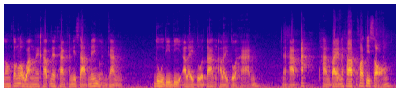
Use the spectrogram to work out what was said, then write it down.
น้องต้องระวังนะครับ ในทางคณิตศาสตร์ไม่เหมือนกัน ดูดีๆ อะไรตัวตั้งอะไรตัวหารนะครับอะผ่านไปนะครับข้อที่ 2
